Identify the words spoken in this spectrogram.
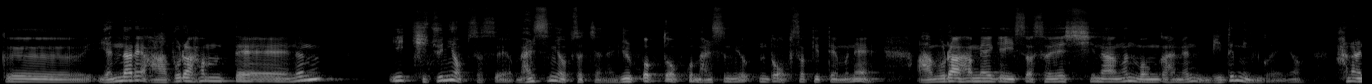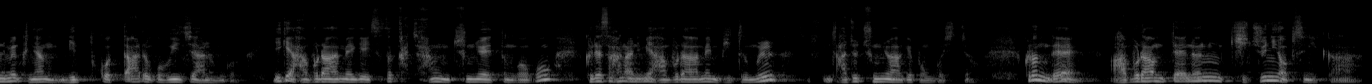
그 옛날에 아브라함 때는 이 기준이 없었어요. 말씀이 없었잖아요. 율법도 없고 말씀도 없었기 때문에 아브라함에게 있어서의 신앙은 뭔가 하면 믿음인 거예요. 하나님을 그냥 믿고 따르고 의지하는 거. 이게 아브라함에게 있어서 가장 중요했던 거고 그래서 하나님이 아브라함의 믿음을 아주 중요하게 본 것이죠. 그런데 아브라함 때는 기준이 없으니까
